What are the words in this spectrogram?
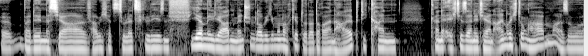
äh, bei denen es ja, habe ich jetzt zuletzt gelesen, vier Milliarden Menschen, glaube ich, immer noch gibt oder dreieinhalb, die kein, keine echte sanitären Einrichtungen haben. Also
